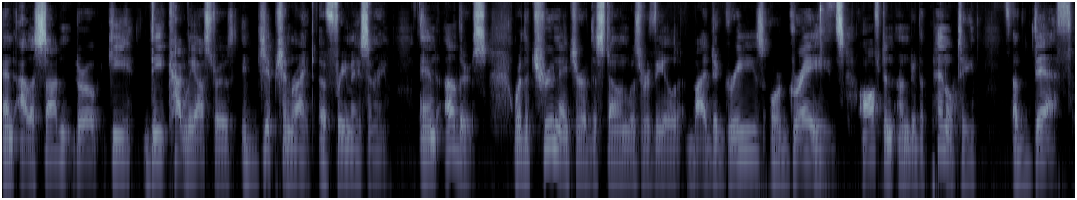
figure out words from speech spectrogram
and Alessandro G. Di Cagliostro's Egyptian Rite of Freemasonry, and others, where the true nature of the stone was revealed by degrees or grades, often under the penalty of death.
